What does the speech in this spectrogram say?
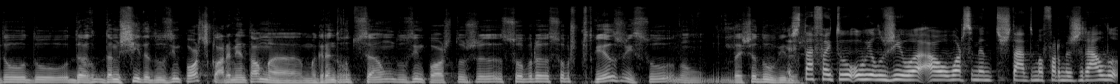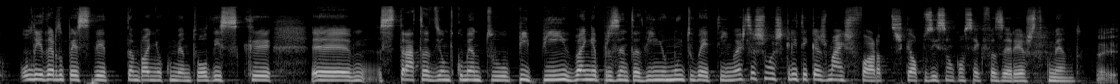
do, do, da, da, mexida dos impostos, claramente há uma, uma grande redução dos impostos eh, sobre, sobre os portugueses, isso não deixa dúvidas. Está feito o elogio ao Orçamento do Estado de uma forma geral. O líder do PSD também o comentou, disse que eh, se trata de um documento pipi, bem apresentadinho, muito betinho. Estas são as críticas mais fortes que a oposição consegue fazer a este documento? É,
